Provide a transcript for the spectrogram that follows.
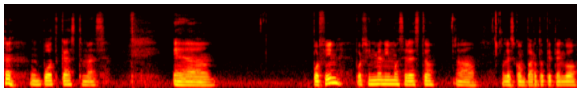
Un podcast más. Eh, por fin, por fin me animo a hacer esto. Ah, les comparto que tengo,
